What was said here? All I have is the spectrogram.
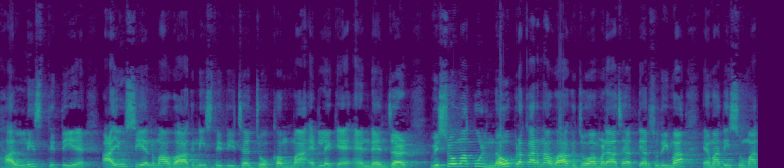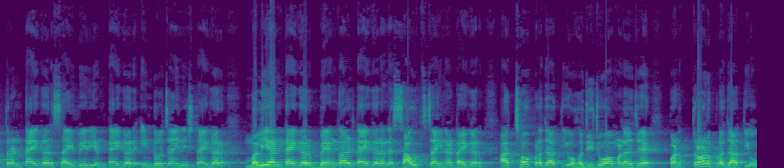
હાલની સ્થિતિએ આયુસીએનમાં વાઘની સ્થિતિ છે જોખમમાં એટલે કે એન્ડેન્જર્ડ વિશ્વમાં કુલ નવ પ્રકારના વાઘ જોવા મળ્યા છે અત્યાર સુધીમાં. એમાંથી Sumatran tiger Siberian tiger Indo Chinese tiger, Malayan tiger, Bengal tiger અને સાઉથ ચાઇના ટાઈગર. આ છ પ્રજાતિઓ હજી જોવા મળે છે, પણ ત્રણ પ્રજાતિઓ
